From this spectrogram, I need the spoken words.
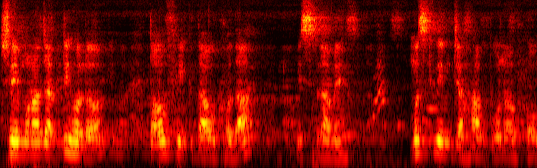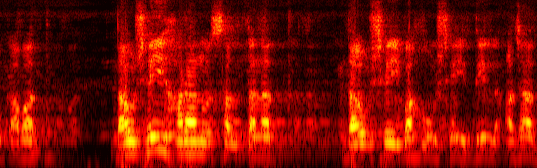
সেই মোনাজাতটি হলো, তৌফিক দাও খোদা ইসলামে। মুসলিম যাহা পুনঃ হোক আবাদ। দাও সেই হারানো সালতানাত, দাও সেই বাহু, সেই দিল আজাদ।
